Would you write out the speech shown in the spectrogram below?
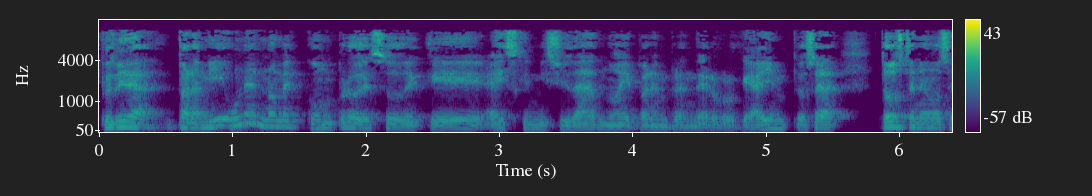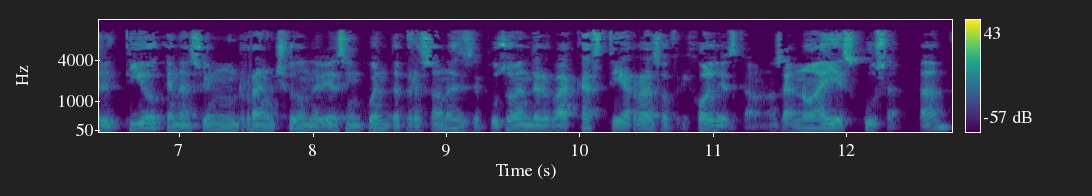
Pues mira, para mí, una, no me compro eso de que es que en mi ciudad no hay para emprender, porque hay, o sea, todos tenemos el tío que nació en un rancho donde había 50 personas y se puso a vender vacas, tierras o frijoles, cabrón. O sea, no hay excusa, ¿va?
